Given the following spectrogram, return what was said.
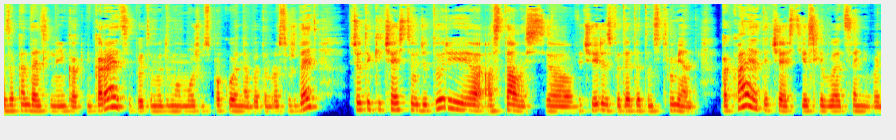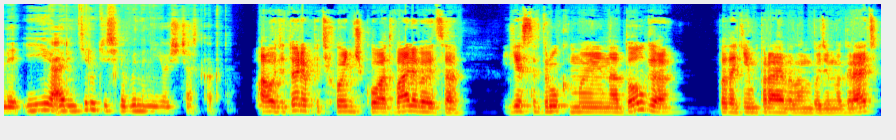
законодательно никак не карается, поэтому, я думаю, можем спокойно об этом рассуждать. Все-таки часть аудитории осталась э, через вот этот инструмент. Какая это часть, если вы оценивали, и ориентируетесь ли вы на нее сейчас как-то? Аудитория потихонечку отваливается. Если вдруг мы надолго по таким правилам будем играть,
